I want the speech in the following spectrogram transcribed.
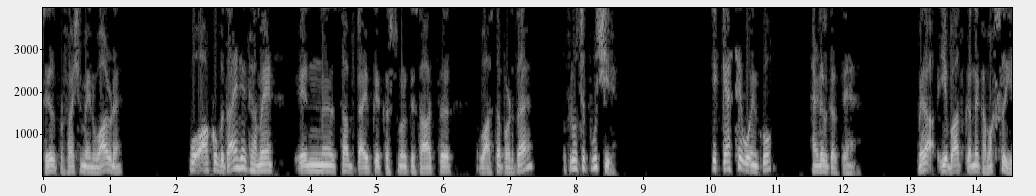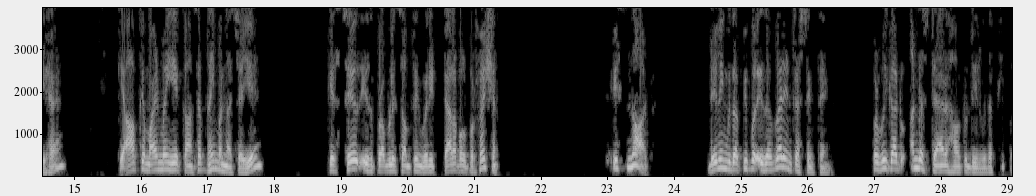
سیلس پروفیشن میں انوالوڈ ہیں وہ آپ کو بتائیں گے کہ ہمیں ان سب ٹائپ کے کسٹمر کے ساتھ واسطہ پڑتا ہے تو پھر ان سے پوچھیے کہ کیسے وہ ان کو ہینڈل کرتے ہیں میرا یہ بات کرنے کا مقصد یہ ہے کہ آپ کے مائنڈ میں یہ کانسپٹ نہیں بننا چاہیے کہ sale is probably something very terrible profession it's not dealing with the people is a very interesting thing but we get to understand how to deal with the people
